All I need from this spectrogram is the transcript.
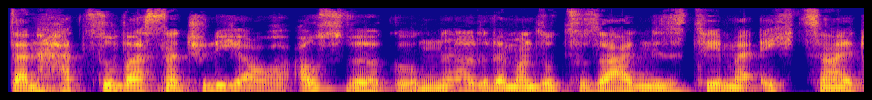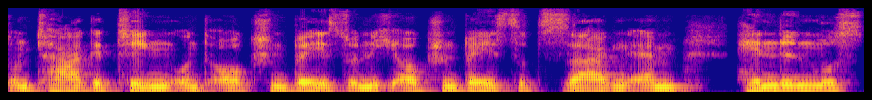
dann hat sowas natürlich auch Auswirkungen. Ne? Also wenn man sozusagen dieses Thema Echtzeit und Targeting und Auction-Based und nicht Auction-Based sozusagen ähm, handeln muss,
